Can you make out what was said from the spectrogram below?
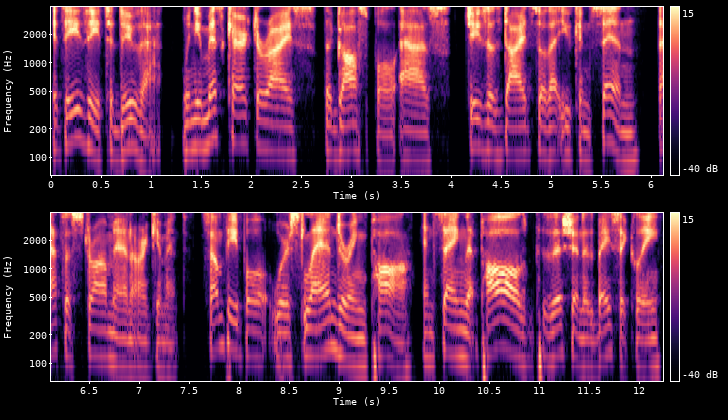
It's easy to do that. When you mischaracterize the gospel as Jesus died so that you can sin, That's a straw man argument. Some people were slandering Paul and saying that Paul's position is basically,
